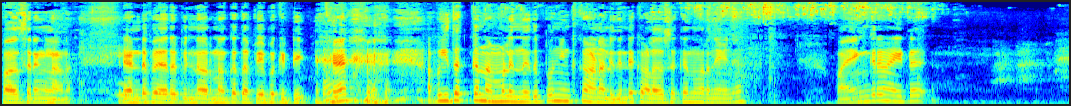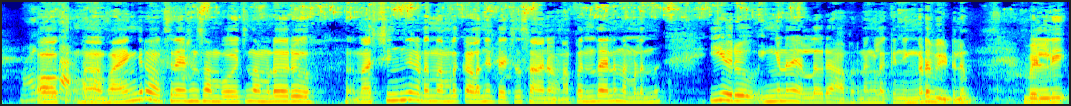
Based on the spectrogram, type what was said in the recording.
പാദസരങ്ങളാണ് രണ്ട് പേര് പിന്നെ ഒരെണ്ണമൊക്കെ തപ്പിയപ്പോൾ കിട്ടി. അപ്പൊ ഇതൊക്കെ നമ്മൾ ഇന്ന് ഇതിപ്പോ നിങ്ങൾക്ക് കാണാലോ. ഇതിന്റെ കളേഴ്സ് ഒക്കെ എന്ന് പറഞ്ഞു കഴിഞ്ഞാൽ ഭയങ്കരമായിട്ട് ഭയങ്കര ഓക്സിഡേഷൻ സംഭവിച്ച് നമ്മുടെ ഒരു നശിഞ്ഞു കിടന്ന് നമ്മൾ കളഞ്ഞിട്ട് വെച്ച സാധനമാണ്. അപ്പൊ എന്തായാലും നമ്മളിന്ന് ഈ ഒരു ഇങ്ങനെയുള്ള ഒരു ആഭരണങ്ങളൊക്കെ നിങ്ങളുടെ വീട്ടിലും വെള്ളി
